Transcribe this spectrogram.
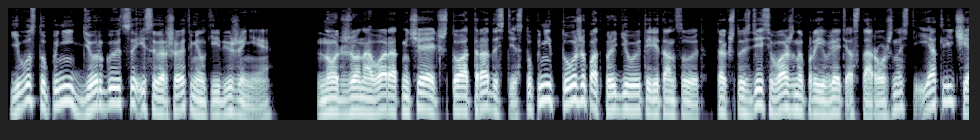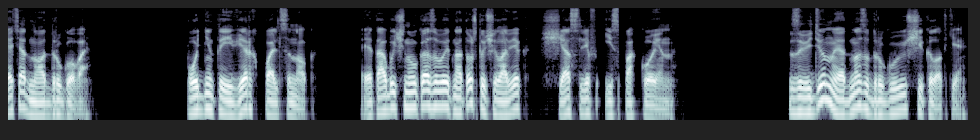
его ступни дергаются и совершают мелкие движения. Но Джон Авара отмечает, что от радости ступни тоже подпрыгивают или танцуют, так что здесь важно проявлять осторожность и отличать одно от другого. Поднятые вверх пальцы ног. Это обычно указывает на то, что человек счастлив и спокоен. Заведенные одна за другую щиколотки.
